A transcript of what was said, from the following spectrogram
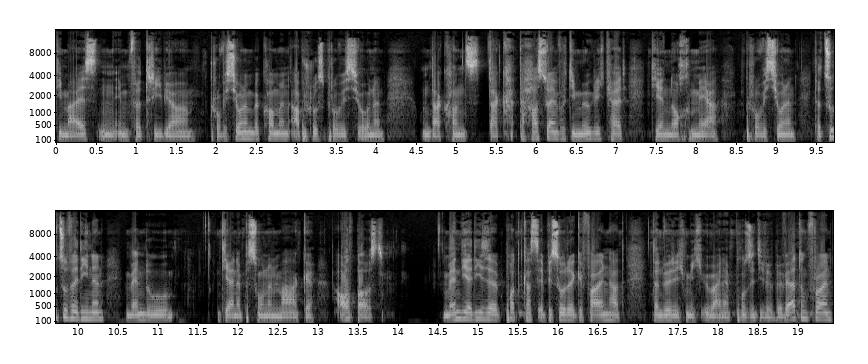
die meisten im Vertrieb ja Provisionen bekommen, Abschlussprovisionen. Und da, kannst, da, da hast du einfach die Möglichkeit, dir noch mehr Provisionen dazu zu verdienen, wenn du dir eine Personenmarke aufbaust. Wenn dir diese Podcast-Episode gefallen hat, dann würde ich mich über eine positive Bewertung freuen.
